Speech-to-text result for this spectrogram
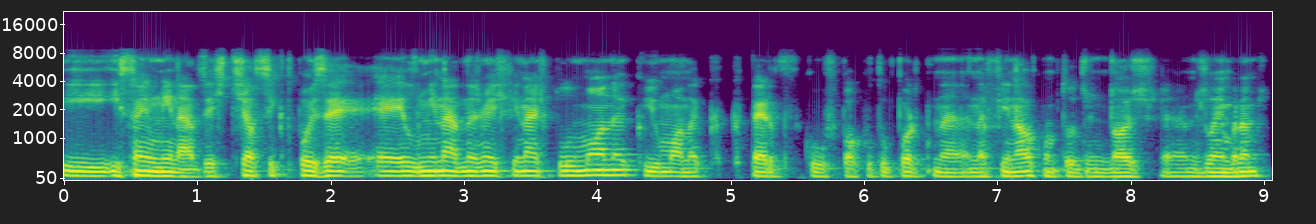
e, e, são eliminados. Este Chelsea que depois é, é eliminado nas meias finais pelo Mónaco e o Mónaco que perde com o Futebol Clube do Porto na, na final, como todos nós uh, nos lembramos.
